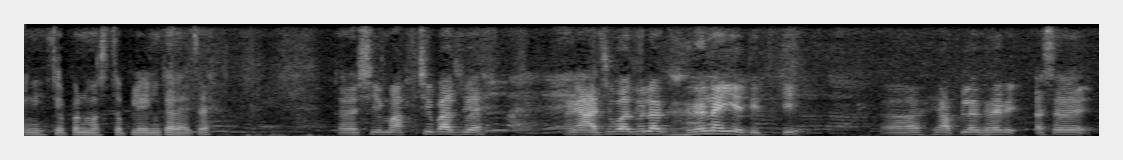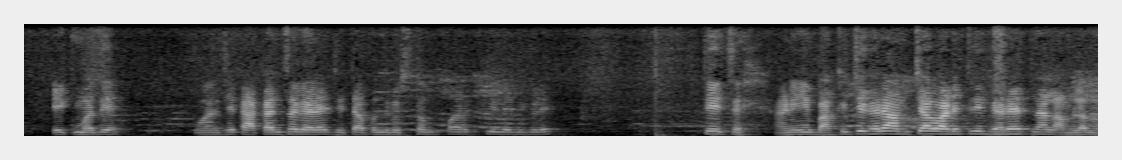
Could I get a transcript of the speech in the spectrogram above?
आणि ते पण मस्त प्लेन करायचं आहे. तर अशी मागची बाजू आहे. आणि आजूबाजूला घरं नाही आहेत इतकी. हे आपलं घर असं एक मध्ये वर जे काकांचं घर आहे जिथे आपण रुस्तम पार्क केलं तिकडे तेच आहे. आणि बाकीचे घरं आमच्या वाड्यातली घरं आहेत ना लांब लांब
